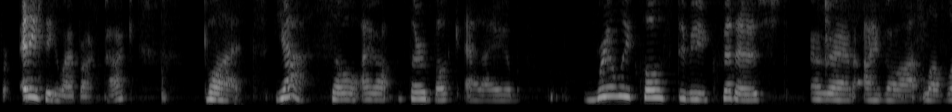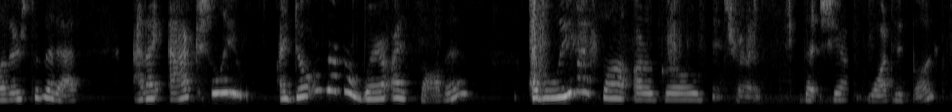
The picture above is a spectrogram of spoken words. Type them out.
for anything in my backpack. But yeah, so I got the third book and I am really close to being finished and then I got Love Letters to the Dead. And I actually, I don't remember where I saw this. I believe I saw on a girl's Pinterest that she had wanted books.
